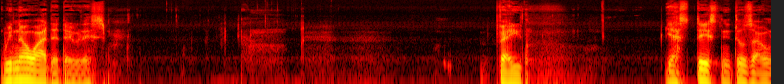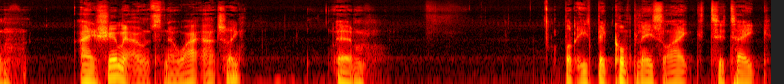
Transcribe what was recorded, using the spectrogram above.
We know why they do this. They, yes, Disney does own I assume it owns Snow White actually. Um, but these big companies like to take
